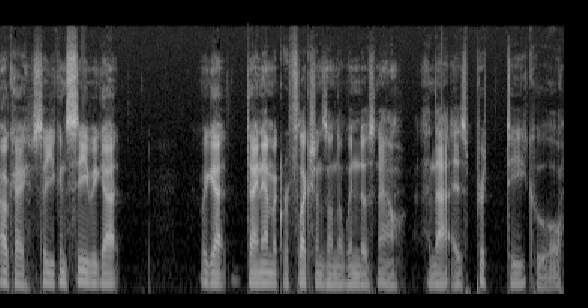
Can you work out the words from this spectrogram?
Okay, so you can see we got we got dynamic reflections on the windows now, and that is pretty cool.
